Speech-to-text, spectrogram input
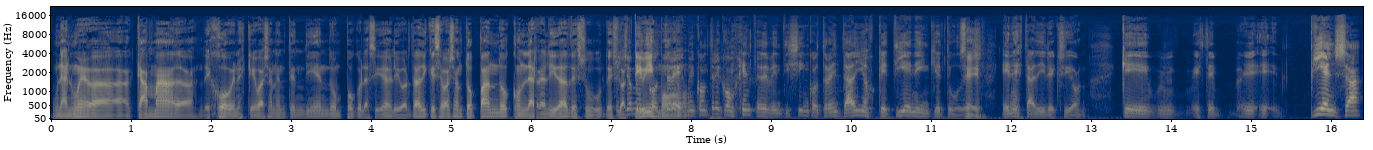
una nueva camada de jóvenes que vayan entendiendo un poco las ideas de libertad y que se vayan topando con la realidad de su, de su Yo activismo. Me encontré, me encontré con gente de 25 o 30 años que tiene inquietudes Sí. en esta dirección, que este, eh, eh, piensa,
